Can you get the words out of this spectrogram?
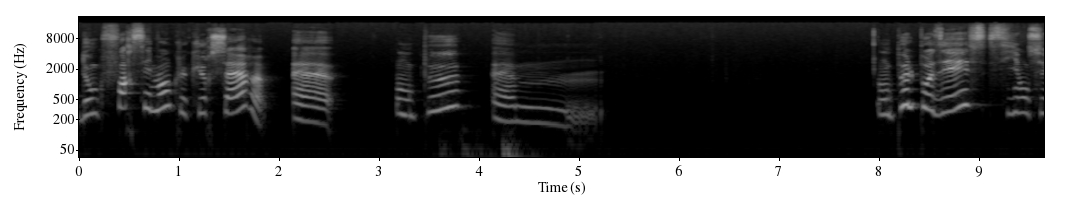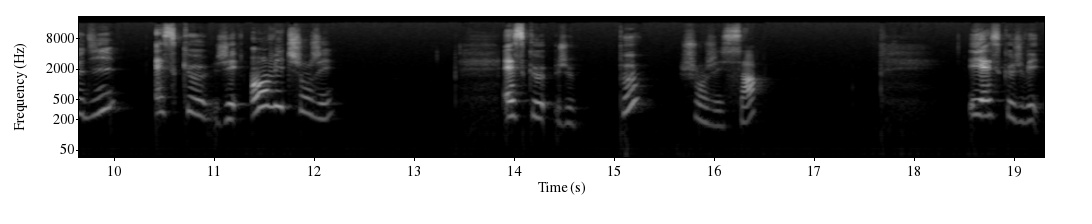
Donc forcément que le curseur, euh, on peut... euh, on peut le poser si on se dit, est-ce que j'ai envie de changer? Est-ce que je peux changer ça? Et est-ce que je vais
